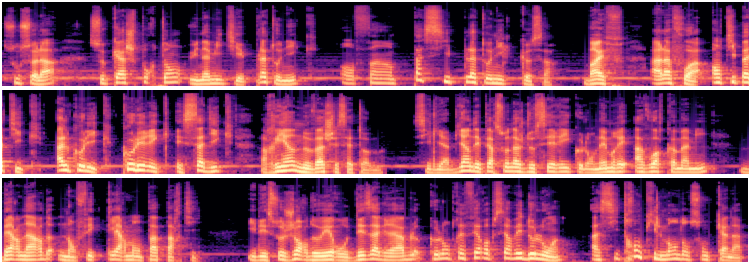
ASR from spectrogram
Sous cela se cache pourtant une amitié platonique, enfin pas si platonique que ça. Bref, à la fois antipathique, alcoolique, colérique et sadique, rien ne va chez cet homme. S'il y a bien des personnages de série que l'on aimerait avoir comme amis, Bernard n'en fait clairement pas partie. Il est ce genre de héros désagréable que l'on préfère observer de loin, assis tranquillement dans son canapé.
